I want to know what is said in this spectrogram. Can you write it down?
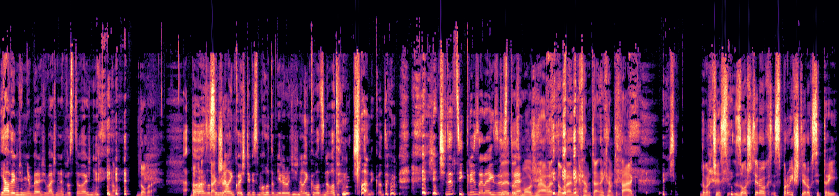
Já vím, že mě bereš vážně, naprosto vážně. No, dobré. Dobre, Ale zase takže... mi nalinkuješ, kdybys mohl, to mě donutíš nalinkovat znova ten článek o tom, že čtecí krize neexistuje. To je dosť možné, ale dobré, nechám ťa, nechám ťa tak. Dobre, čiže zo štyroch, z prvých štyroch si tri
